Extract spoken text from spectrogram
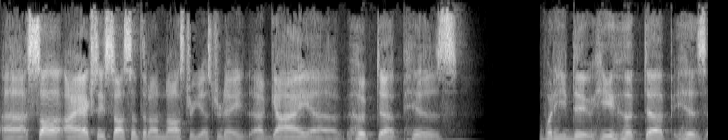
uh, saw I actually saw something on Nostr yesterday. A guy uh, hooked up his what did he do? He hooked up his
